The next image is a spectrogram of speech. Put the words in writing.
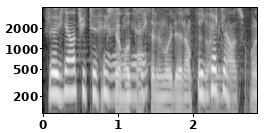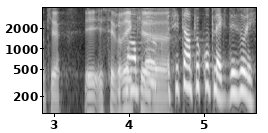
Je viens, tu te fais C'est repenser le modèle un peu Exactement. de. Ok. Et, et c'est vrai que. c'était un peu complexe, désolé.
